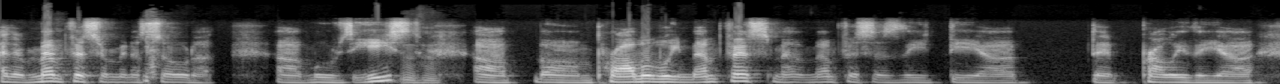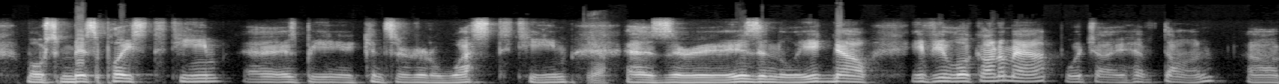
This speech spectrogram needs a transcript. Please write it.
either Memphis or Minnesota uh, moves east. Mm-hmm. Uh, um, probably Memphis. Memphis is the the uh, the probably the uh, most misplaced team as being considered a West team yeah. as there is in the league. Now, if you look on a map, which I have done, uh,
